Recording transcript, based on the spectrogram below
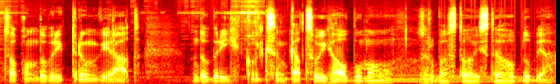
celkom dobrý triumvirát dobrých Clicks and Cutsových albumov zhruba z toho istého obdobia.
